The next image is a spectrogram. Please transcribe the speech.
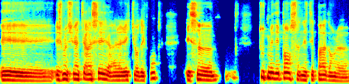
et, et, je me suis intéressé à la lecture des comptes. Et ce, toutes mes dépenses n'étaient pas dans le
